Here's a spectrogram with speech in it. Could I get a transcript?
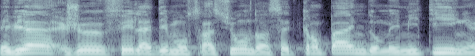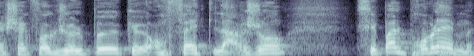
Eh bien, je fais la démonstration dans cette campagne, dans mes meetings, à chaque fois que je le peux, que, en fait, l'argent, c'est pas le problème.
